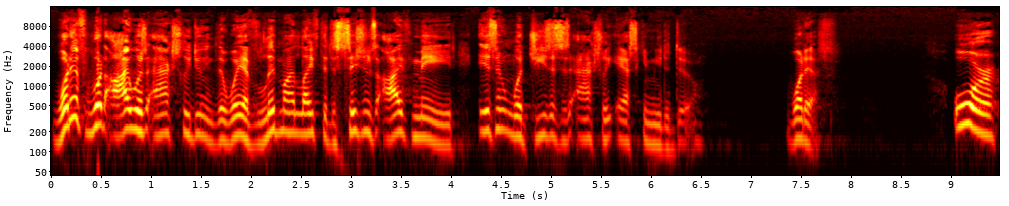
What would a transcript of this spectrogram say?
What if what I was actually doing, the way I've lived my life, the decisions I've made, isn't what Jesus is actually asking me to do? What if? Or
